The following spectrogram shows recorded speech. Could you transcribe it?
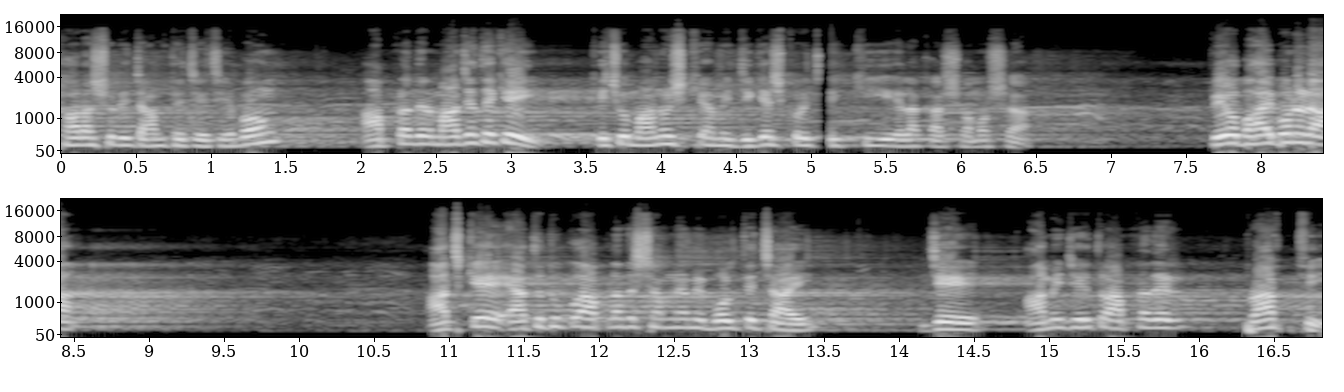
সরাসরি জানতে চেয়েছি এবং আপনাদের মাঝে থেকেই কিছু মানুষকে আমি জিজ্ঞেস করেছি, কি এলাকার সমস্যা? প্রিয় ভাই বোনেরা আজকে এতটুকু আপনাদের সামনে আমি বলতে চাই যে আমি যেহেতু আপনাদের প্রার্থী,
